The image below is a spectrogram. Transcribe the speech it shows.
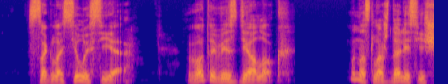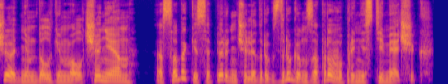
— согласилась я. Вот и весь диалог. Мы наслаждались ещё одним долгим молчанием, а собаки соперничали друг с другом за право принести мячик.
